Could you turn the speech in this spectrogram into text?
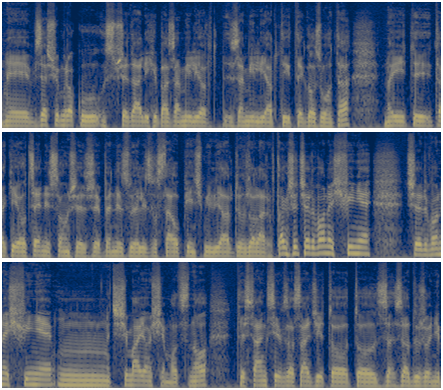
E, w zeszłym roku sprzedali chyba za miliard, za miliard tego złota. No i takie oceny są, że, że Wenezueli zostało 5 miliardów dolarów. Także czerwone świnie, czerwone świnie mm, trzymają się mocno. Te sankcje w zasadzie to, to za, za dużo nie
